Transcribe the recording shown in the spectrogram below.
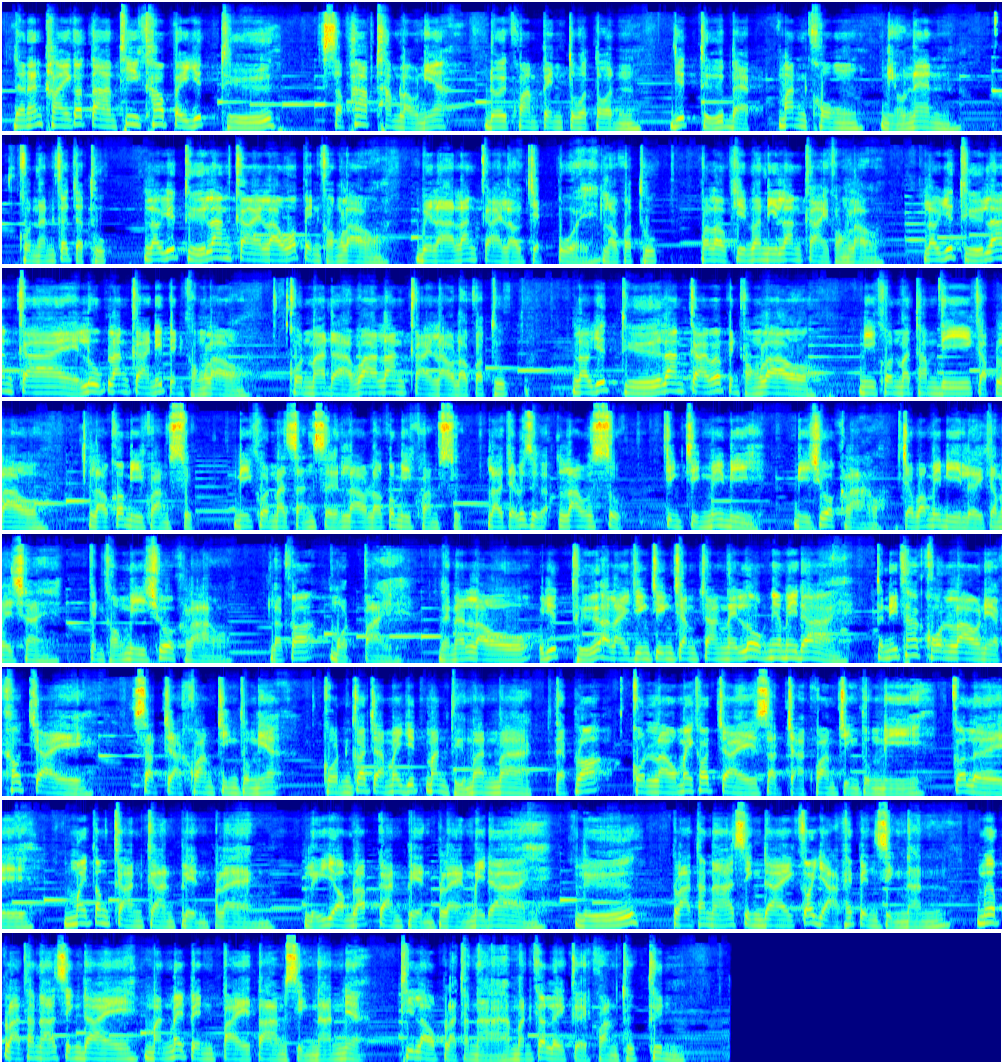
ดังนั้นใครก็ตามที่เข้าไปยึดถือ สภาพธรรมเหล่านี้โดยความเป็นตัวตน ยึดถือแบบมั่นคง เหนียวแน่น คนนั้นก็จะทุกข์เรายึดถือร่างกายเราว่าเป็นของเรา เวลาร่างกายเราเจ็บป่วย เราก็ทุกข์เพราะเราคิดว่านี่ร่างกายของเรา เรายึดถือร่างกายรูปร่างกายนี้เป็นของเรา คนมาด่าว่าร่างกายเราเราก็ทุกข์เรายึดถือร่างกายว่าเป็นของเรา มีคนมาทำดีกับเรา เราก็มีความสุข มีคนมาสรรเสริญเราเราก็มีความสุข เราจะรู้สึกเราสุขจริง ๆ ไม่มี มีชั่วคราว จะว่าไม่มีเลยก็ไม่ใช่ เป็นของมีชั่วคราว แล้วก็หมดไป ดังนั้นเรายึดถืออะไรจริง ๆ จังๆ ในโลกเนี่ยไม่ได้แต่นี้ถ้าคนเราเนี่ยเข้าใจสัจจะความจริงตรงนี้คนก็จะไม่ยึดมั่นถือมั่นมาก แต่เพราะคนเราไม่เข้าใจสัจจะความจริงตรงนี้ ก็เลยไม่ต้องการการเปลี่ยนแปลง หรือยอมรับการเปลี่ยนแปลงไม่ได้ หรือปรารถนาสิ่งใดก็อยากให้เป็นสิ่งนั้น เมื่อปรารถนาสิ่งใดมันไม่เป็นไปตามสิ่งนั้นเนี่ยที่เราปรารถนามันก็เลยเกิดความทุกข์ขึ้น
